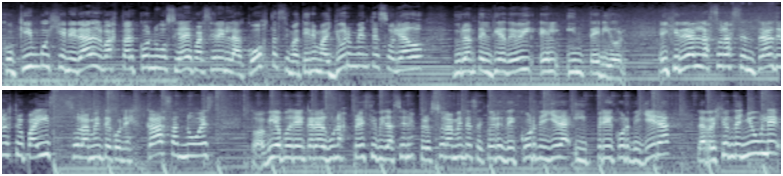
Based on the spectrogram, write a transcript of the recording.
Coquimbo en general va a estar con nubosidades parciales en la costa, se mantiene mayormente soleado durante el día de hoy el interior. En general la zona central de nuestro país solamente con escasas nubes, Todavía podrían caer algunas precipitaciones, pero solamente en sectores de cordillera y precordillera. La región de Ñuble,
